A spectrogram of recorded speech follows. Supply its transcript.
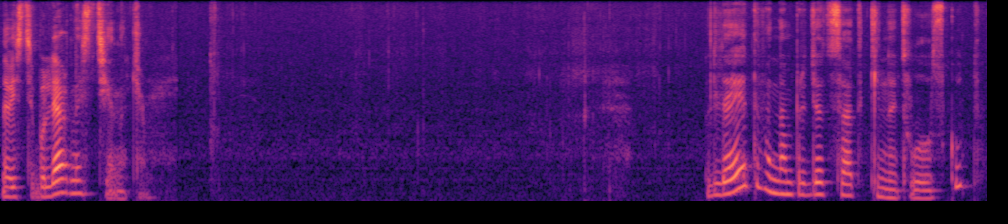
на вестибулярной стенке. Для этого нам придется откинуть лоскут –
